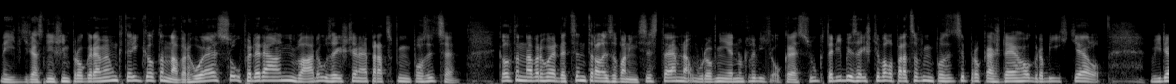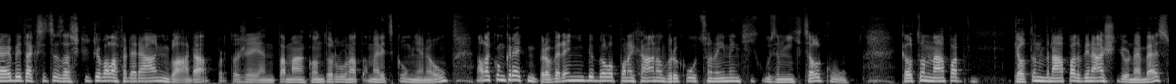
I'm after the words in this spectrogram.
Nejvýraznějším programem, který Kelton navrhuje, jsou federální vládou zajištěné pracovní pozice. Kelton navrhuje decentralizovaný systém na úrovni jednotlivých okresů, který by zajišťoval pracovní pozici pro každého, kdo by ji chtěl. Výdaje by tak sice zaštiťovala federální vláda, protože jen ta má kontrolu nad americkou měnou, ale konkrétní provedení by bylo ponecháno v rukou co nejmenších územních celků. Kelton nápad Kelton v nápad vynáší do nebes,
